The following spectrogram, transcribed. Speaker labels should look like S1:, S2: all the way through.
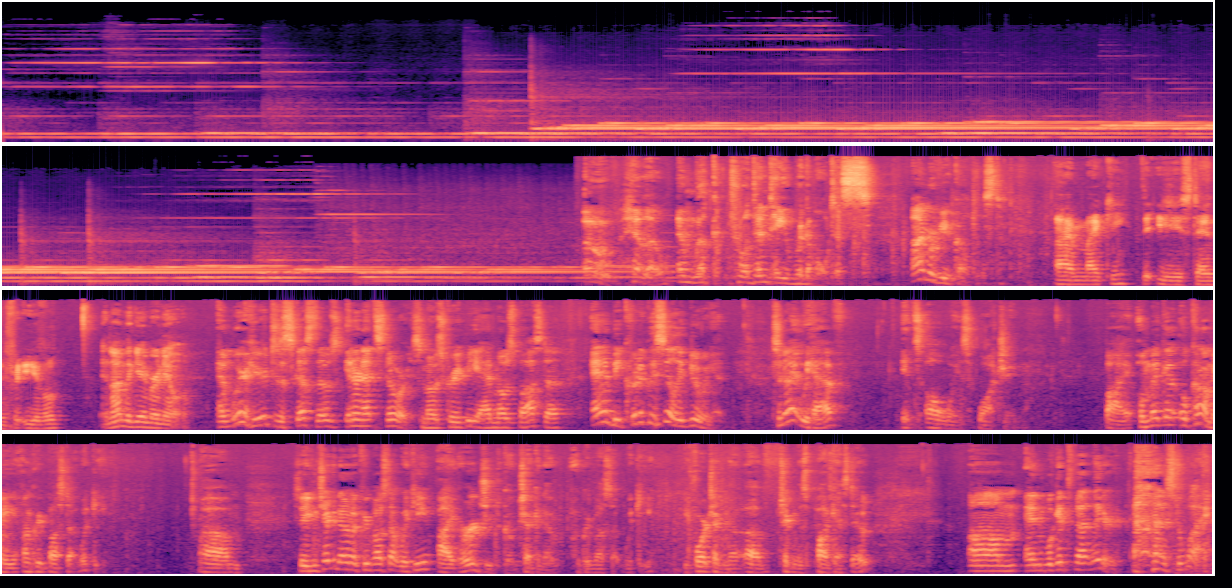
S1: Oh, hello, and welcome to Al Dente Rigamortis. I'm Review Cultist,
S2: I'm Mikey. The E stands for evil.
S3: And I'm the gamer in yellow.
S1: And we're here to discuss those internet stories, most creepy and most pasta, and be critically silly doing it. Tonight we have It's Always Watching by Omega Okami on Creepypasta.wiki. Um, so you can check it out at Creepypasta.wiki. I urge you to go check it out on Creepypasta.wiki before checking, out- uh, checking this podcast out. Um, and we'll get to that later as to why.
